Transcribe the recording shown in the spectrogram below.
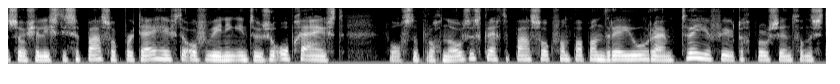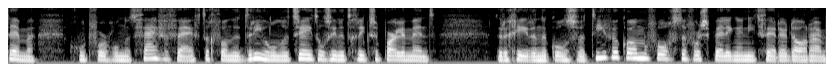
De socialistische PASOK-partij heeft de overwinning intussen opgeëist. Volgens de prognoses krijgt de PASOK van Papandreou ruim 42% van de stemmen. Goed voor 155 van de 300 zetels in het Griekse parlement. De regerende conservatieven komen volgens de voorspellingen niet verder dan ruim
